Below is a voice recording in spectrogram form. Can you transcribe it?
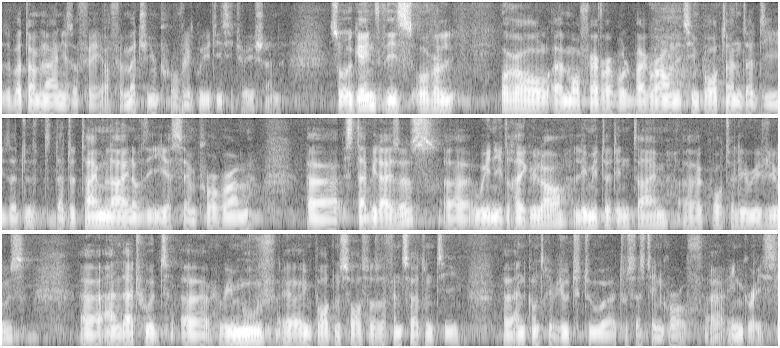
the bottom line is of a, of a much improved liquidity situation. So against this over, overall more favorable background, it's important that the, that, that the timeline of the ESM program stabilizes. We need regular, limited in time, quarterly reviews, and that would uh, remove important sources of uncertainty and contribute to, to sustained growth in Greece.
